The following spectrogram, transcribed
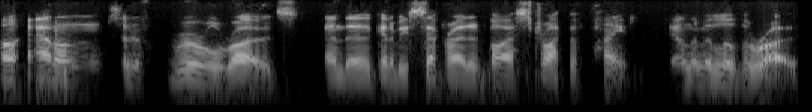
out on sort of rural roads, and they're going to be separated by a stripe of paint down the middle of the road.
